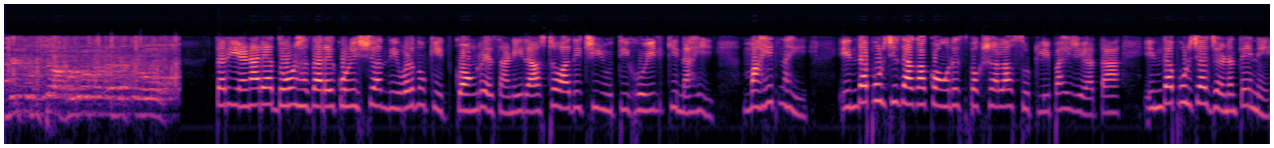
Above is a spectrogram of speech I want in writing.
मी तुमच्या बरोबर आहे मित्र. तर येणाऱ्या दोन हजार एकोणीसच्या निवडणुकीत काँग्रेस आणि राष्ट्रवादीची युती होईल की नाही माहीत नाही. इंदापूरची जागा काँग्रेस पक्षाला सुटली पाहिजे. आता इंदापूरच्या जनतेने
